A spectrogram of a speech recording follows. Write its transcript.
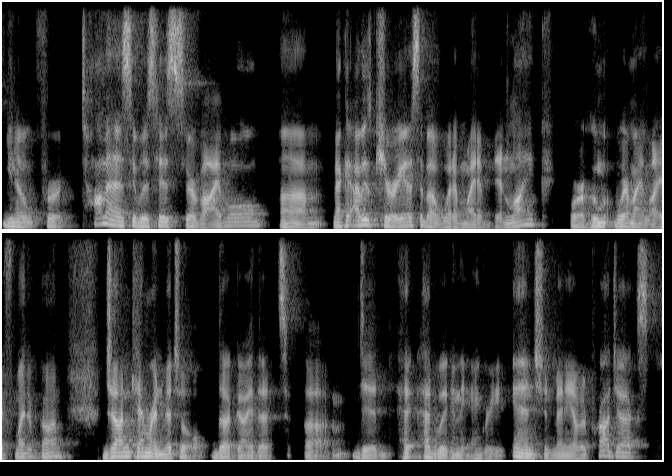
you know, for Thomas, it was his survival. Um, I was curious about what it might have been like or whom, where my life might have gone. John Cameron Mitchell, the guy that um, did Hedwig and the Angry Inch and many other projects,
